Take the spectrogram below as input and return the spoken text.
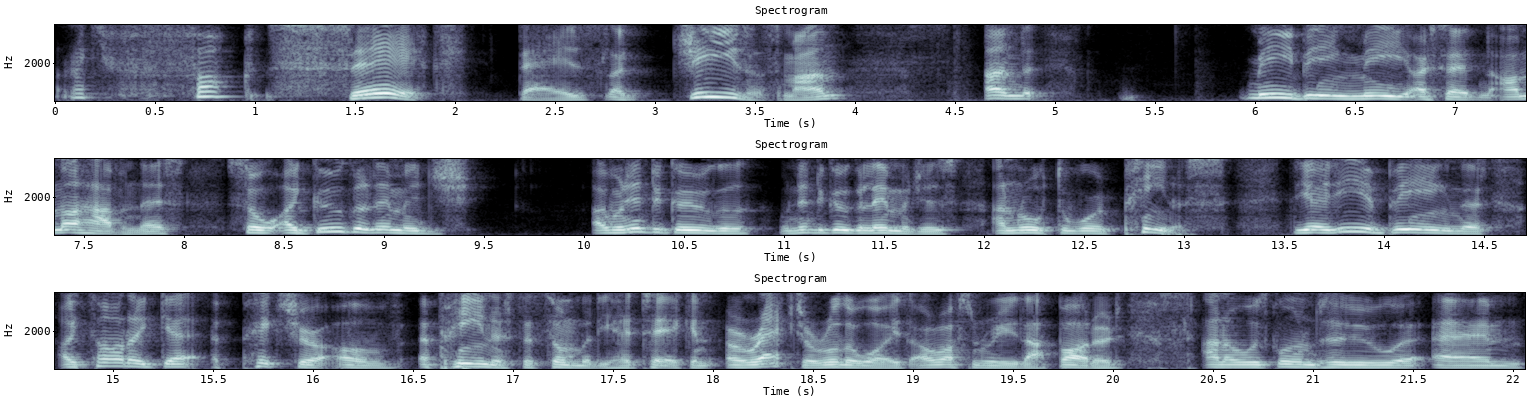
I'm like, fuck sake, Des. Like, Jesus, man. And me being me, I said, I'm not having this. So I Googled image I went into Google, went into Google Images and wrote the word penis. The idea being that I thought I'd get a picture of a penis that somebody had taken, erect or otherwise. I wasn't really that bothered. And I was going to um,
